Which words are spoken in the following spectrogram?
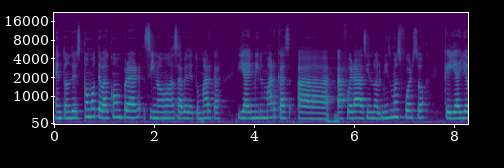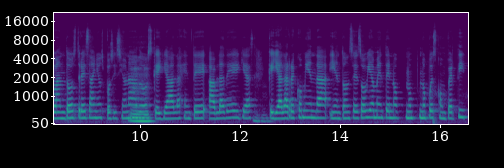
Entonces, ¿cómo te va a comprar si no sabe de tu marca? Y hay mil marcas a, uh -huh. afuera haciendo el mismo esfuerzo que ya llevan dos, tres años posicionados, uh -huh. que ya la gente habla de ellas, uh -huh. que ya la recomienda y entonces obviamente no, no, no puedes competir.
